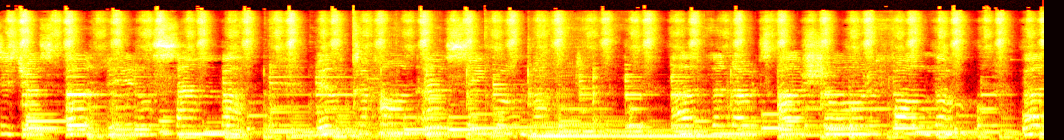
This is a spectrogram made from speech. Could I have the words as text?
is just a little samba built upon a single note. Other notes are sure to follow, but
